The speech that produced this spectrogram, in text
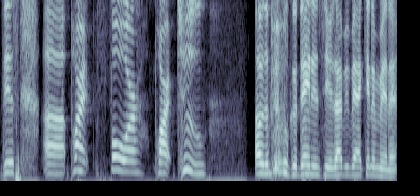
this, uh, part four, part two of the Biblical Dating Series. I'll be back in a minute.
